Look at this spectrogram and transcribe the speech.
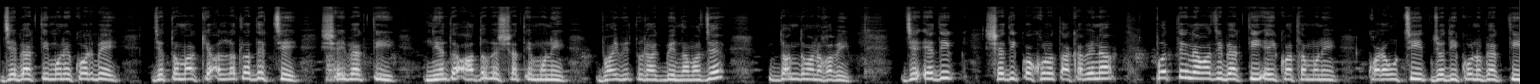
যে ব্যক্তি মনে করবে যে তোমাকে আল্লাহ তালা দেখছে, সেই ব্যক্তি নিয়ত আদবের সাথে মনে ভয়ভীত রাখবে, নামাজে দ্বন্দ্বমান হবে। যে এদিক সেদিক কখনো তাকাবে না। প্রত্যেক নামাজি ব্যক্তি এই কথা মনে করা উচিত। যদি কোনো ব্যক্তি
